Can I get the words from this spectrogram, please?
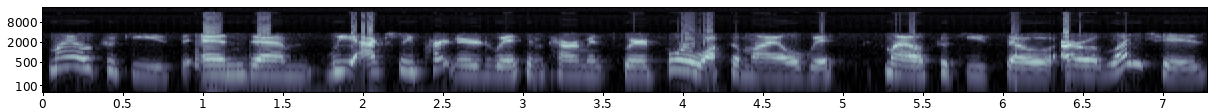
Smile Cookies, and um, we actually partnered with Empowerment Squared for Walk a Mile with Smile Cookies. So our lunches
